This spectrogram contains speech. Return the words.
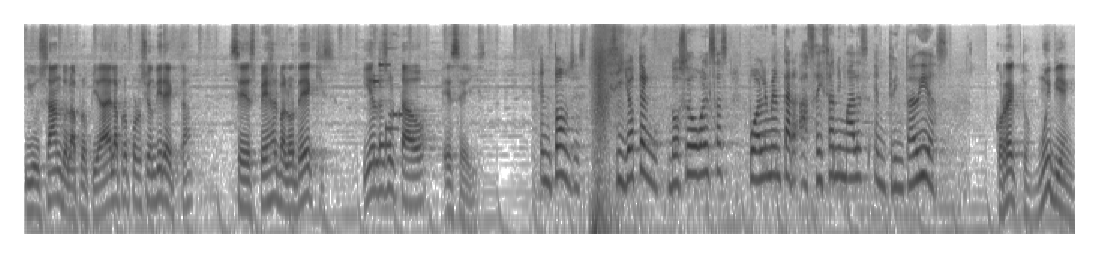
y usando la propiedad de la proporción directa, se despeja el valor de X y el resultado es 6. Entonces, si yo tengo 12 bolsas, puedo alimentar a 6 animales en 30 días. Correcto, muy bien.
